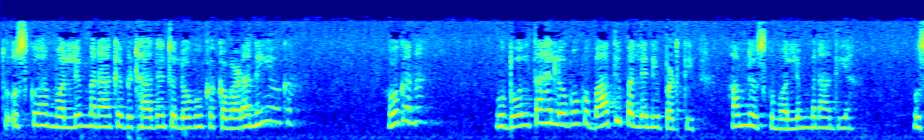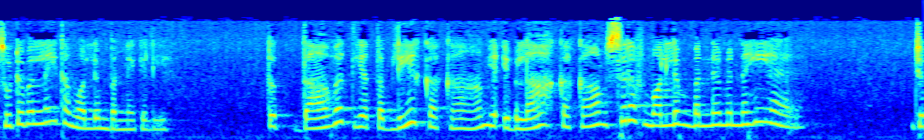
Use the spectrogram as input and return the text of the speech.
تو اس کو ہم مولم بنا کے بٹھا دیں تو لوگوں کا کباڑا نہیں ہوگا؟ ہوگا نا؟ وہ بولتا ہے لوگوں کو بات ہی پلے نہیں پڑتی۔ ہم نے اس کو مولم بنا دیا۔ وہ سوٹیبل نہیں تھا مولم بننے کے لیے۔ تو دعوت یا تبلیغ کا کام یا ابلاغ کا کام صرف مولم بننے میں نہیں ہے۔ جب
